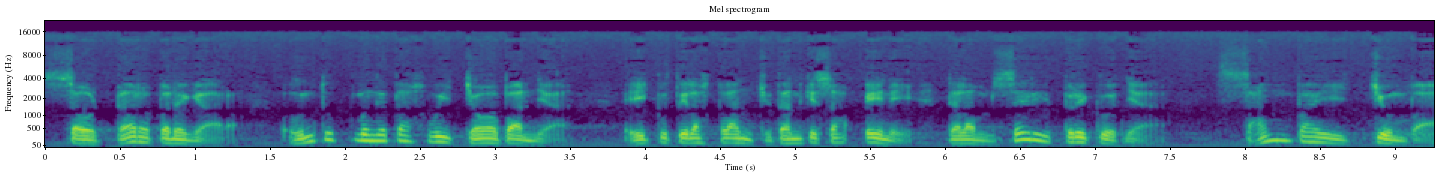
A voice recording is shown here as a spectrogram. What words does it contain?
Saudara pendengar, untuk mengetahui jawabannya, ikutilah kelanjutan kisah ini dalam seri berikutnya. Sampai jumpa.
